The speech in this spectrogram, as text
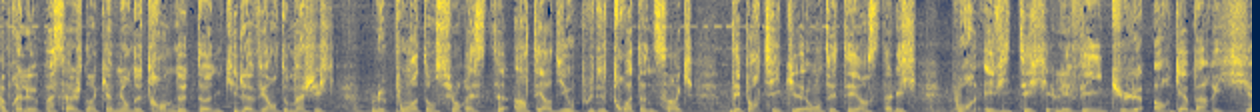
après le passage d'un camion de 32 tonnes qui l'avait endommagé. Le pont, attention, reste interdit aux plus de 3 tonnes 5. Des portiques ont été installés pour éviter les véhicules hors gabarit.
